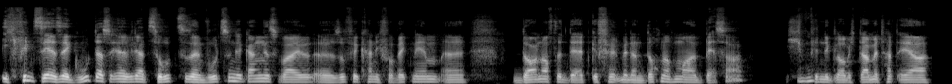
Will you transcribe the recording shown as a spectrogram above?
ich finde es sehr, sehr gut, dass er wieder zurück zu seinen Wurzeln gegangen ist, weil äh, so viel kann ich vorwegnehmen. Äh, Dawn of the Dead gefällt mir dann doch noch mal besser. Ich mhm. finde, glaube ich, damit hat er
